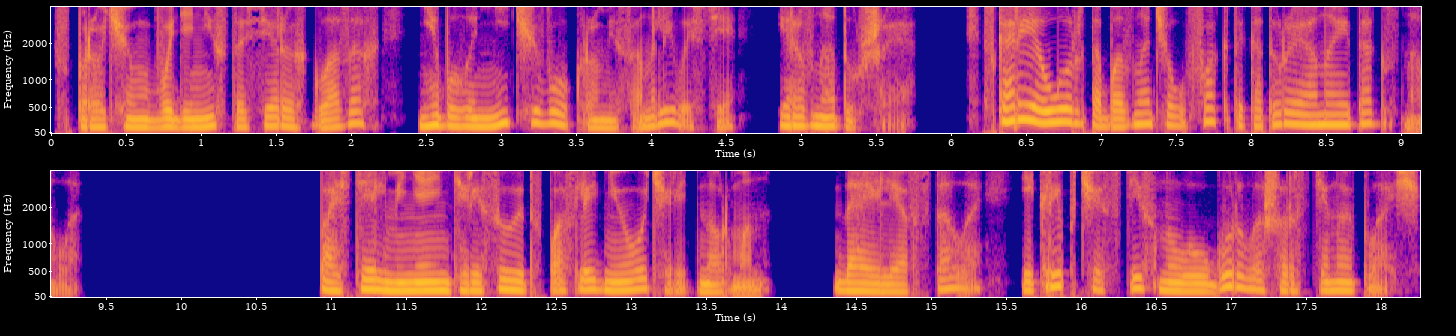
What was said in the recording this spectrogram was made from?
Впрочем, в водянисто-серых глазах не было ничего, кроме сонливости и равнодушия. Скорее, лорд обозначил факты, которые она и так знала. «Постель меня интересует в последнюю очередь, Норман». Дайлия встала и крепче стиснула у горла шерстяной плащ.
